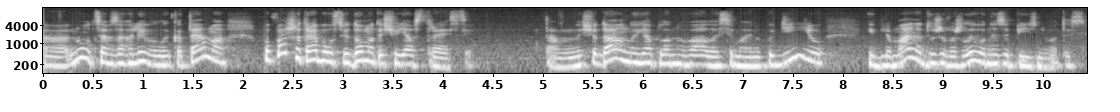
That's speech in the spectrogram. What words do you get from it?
Е, Ну, це взагалі велика тема. По-перше, треба усвідомити, що я в стресі. Там нещодавно я планувала сімейну подію, і для мене дуже важливо не запізнюватись.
